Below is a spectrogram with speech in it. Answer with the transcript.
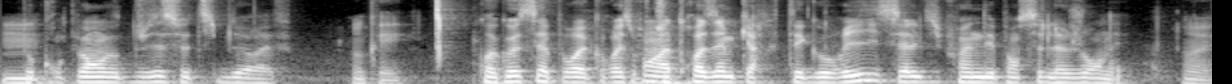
Mhm. Donc on peut envisager ce type de rêve. Ok. Quoique ça pourrait correspondre à la troisième catégorie, celle qui proviennent des pensées de la journée. Ouais.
